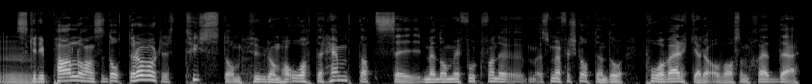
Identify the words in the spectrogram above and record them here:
Mm. Skripal och hans dotter har varit rätt tyst om hur de har återhämtat sig, men de är fortfarande, som jag förstått ändå, påverkade av vad som skedde.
